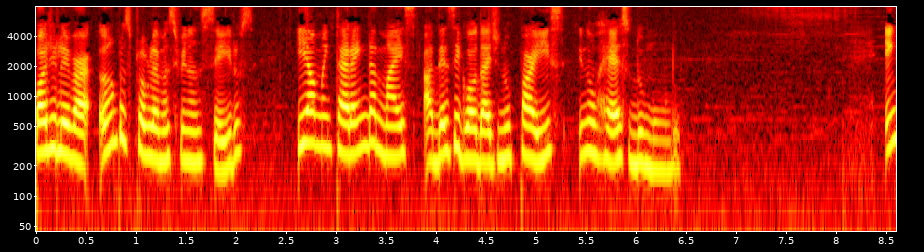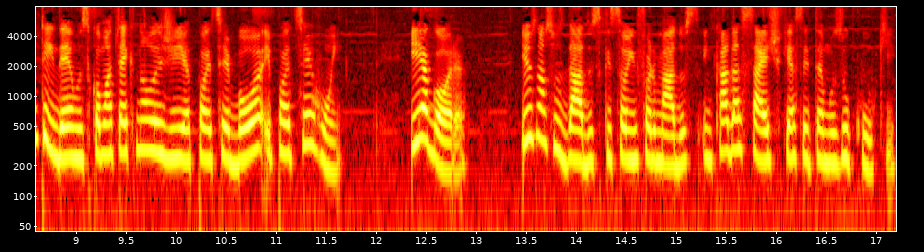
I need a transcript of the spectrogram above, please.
pode levar amplos problemas financeiros e aumentar ainda mais a desigualdade no país e no resto do mundo. Entendemos como a tecnologia pode ser boa e pode ser ruim. E agora? E os nossos dados que são informados em cada site que aceitamos o cookie?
